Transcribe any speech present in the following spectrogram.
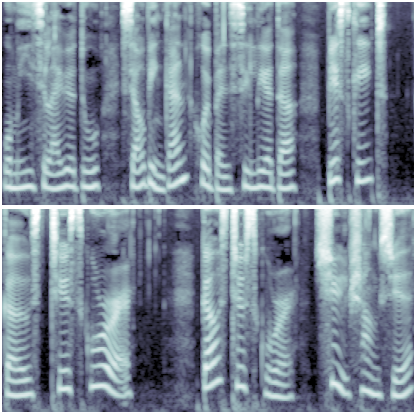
我们一起来阅读《小饼干》绘本系列的《Biscuit Goes to School》，Goes to School 去上学。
